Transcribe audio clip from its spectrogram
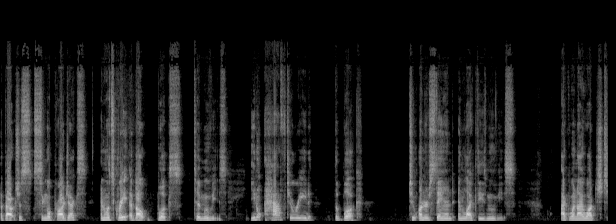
about just single projects and what's great about books to movies. You don't have to read the book to understand and like these movies. Like when I watched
